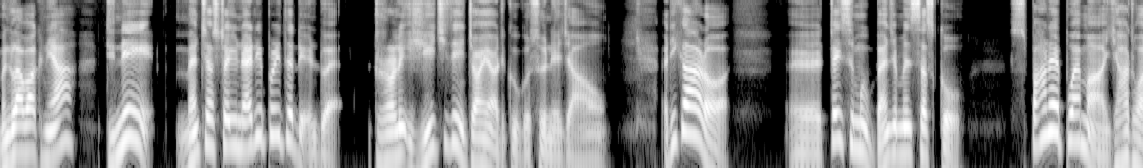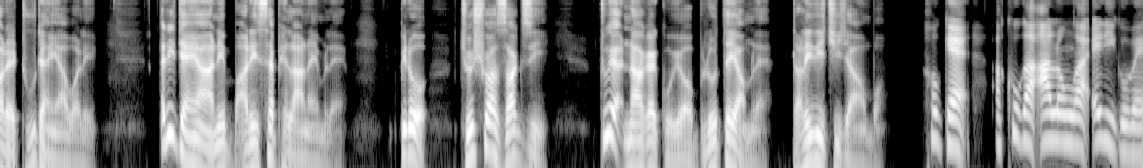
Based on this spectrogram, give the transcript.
မင်္ဂလာပါခင်ဗျာဒီနေ့ Manchester United ပြည်သက်တွေအတွက်တော်တော်လေးအရေးကြီးတဲ့အကြောင်းအရာတစ်ခုကိုဆွေးနွေးကြအောင်အဓိကကတော့အဲတိတ်ဆမှု Benjamin Sesko စပါးနဲ့ပွဲမှာရထားတဲ့ဒူးတန်ရပါလေအဲ့ဒီတန်ရကနေဘာတွေဆက်ဖြစ်လာနိုင်မလဲပြီးတော့ Joshua Zirkzee သူ့ရဲ့အနာဂတ်ကိုရောဘယ်လို့တက်ရမလဲဒါလေးတွေကြည့်ကြအောင်ပေါ့ဟုတ်ကဲ့အခုကအားလုံးကအဲ့ဒီကိုပဲ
